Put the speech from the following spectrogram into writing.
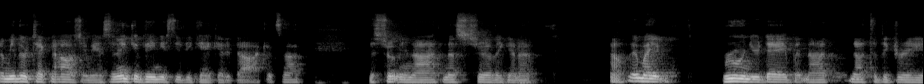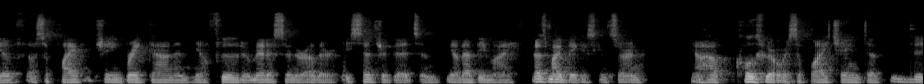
I mean, they're technology. I mean, it's an inconvenience if you can't get a dock. It's not. It's certainly not necessarily going to. No, it might ruin your day, but not not to the degree of a supply chain breakdown and you know food or medicine or other essential goods. And you know that'd be my that's my biggest concern. You know how close we are with supply chain to the,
